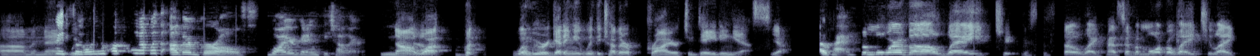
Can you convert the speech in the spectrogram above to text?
Um, and then Wait, we- so were you hooking up with other girls while you're getting with each other? not No. what, but when we were getting it with each other prior to dating, yes. Yeah. Okay. but more of a way to this is so like messed up, but more of a way to like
